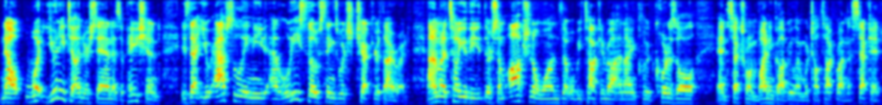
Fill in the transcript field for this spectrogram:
Now, what you need to understand as a patient is that you absolutely need at least those things which check your thyroid. And I'm going to tell you the, there's some optional ones that we'll be talking about, and I include cortisol and sex hormone binding globulin, which I'll talk about in a second.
